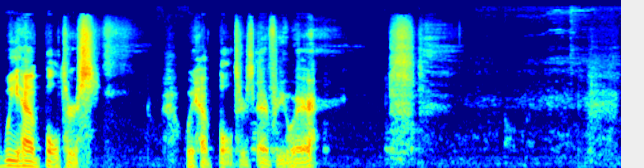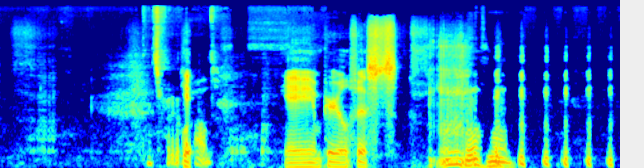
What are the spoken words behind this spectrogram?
we have bolters. We have bolters everywhere. That's pretty wild. Yay, Imperial Fists. Mm-hmm.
